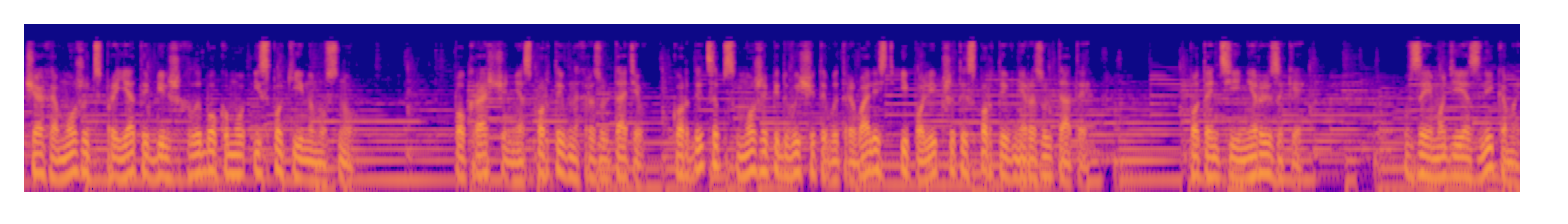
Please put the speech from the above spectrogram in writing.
чага можуть сприяти більш глибокому і спокійному сну. Покращення спортивних результатів, кордицепс може підвищити витривалість і поліпшити спортивні результати. Потенційні ризики. Взаємодія з ліками.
